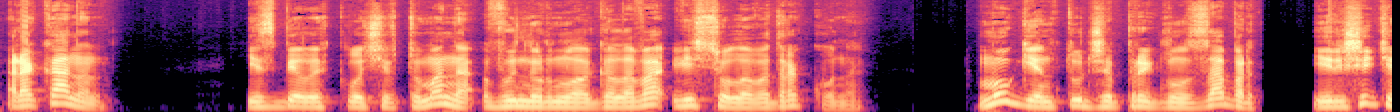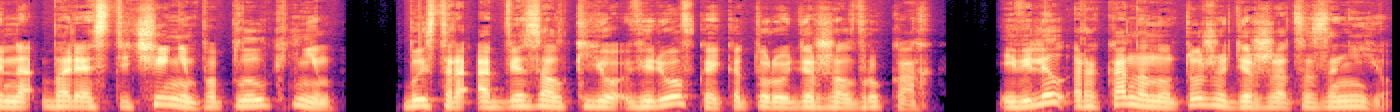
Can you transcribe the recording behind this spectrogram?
«Раканан!» Из белых клочьев тумана вынырнула голова веселого дракона. Моген тут же прыгнул за борт и, решительно борясь с течением, поплыл к ним, быстро обвязал Кьо веревкой, которую держал в руках, и велел Раканану тоже держаться за нее.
